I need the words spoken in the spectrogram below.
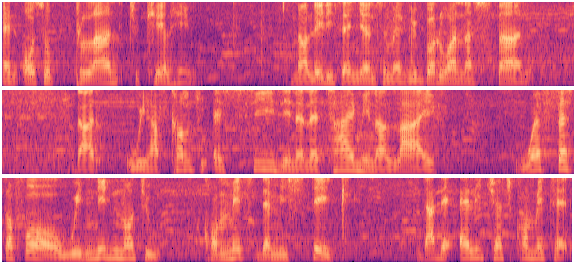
and also planned to kill him. Now, ladies and gentlemen, we've got to understand that we have come to a season and a time in our life where, first of all, we need not to commit the mistake that the early church committed.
